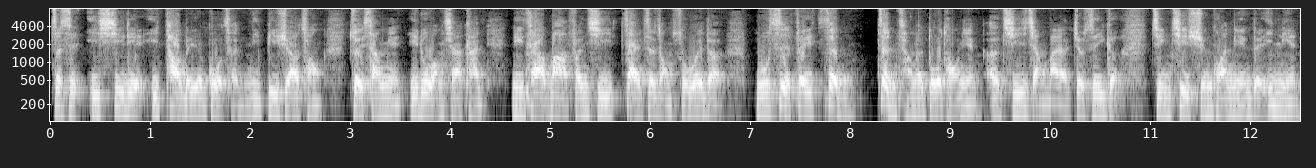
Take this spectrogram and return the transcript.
这是一系列一套的一个过程，你必须要从最上面一路往下看，你才有办法分析，在这种所谓的不是非正。正常的多头年，而其实讲白了就是一个景气循环年的一年，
